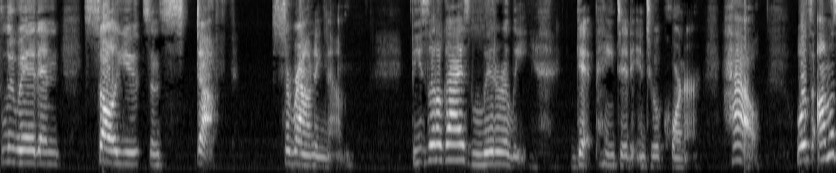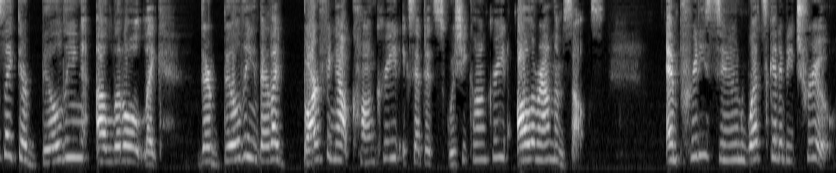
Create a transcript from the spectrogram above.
fluid and solutes and stuff surrounding them. These little guys literally get painted into a corner. How? Well, it's almost like they're building a little, like, they're building, they're like barfing out concrete, except it's squishy concrete, all around themselves. And pretty soon, what's going to be true?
